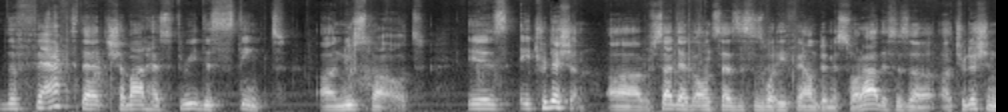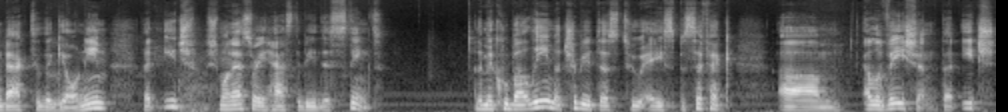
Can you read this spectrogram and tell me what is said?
the fact that Shabbat has three distinct uh, nuschaot is a tradition. Uh, Sadia Gaon says this is what he found b'Mesorah. This is a, a, tradition back to the Geonim that each Shmon Esrei has to be distinct. The Mekubalim attribute this to a specific um, elevation that each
